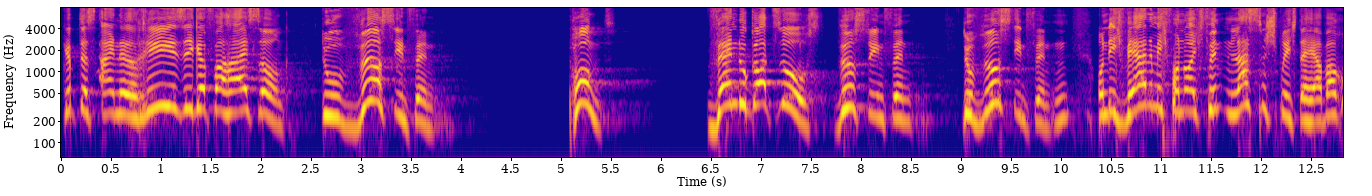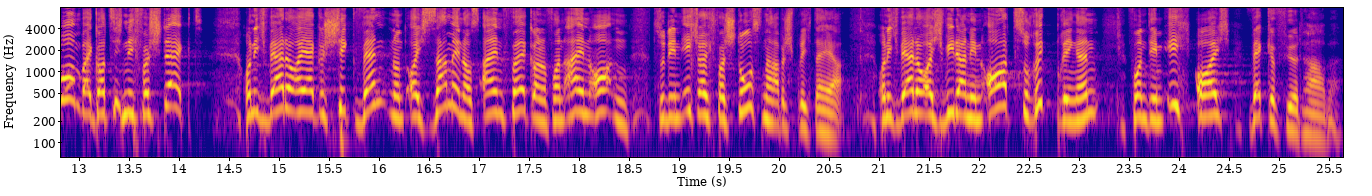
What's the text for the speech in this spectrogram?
gibt es eine riesige Verheißung. Du wirst ihn finden. Punkt. Wenn du Gott suchst, wirst du ihn finden. Du wirst ihn finden und ich werde mich von euch finden lassen, spricht der Herr. Warum? Weil Gott sich nicht versteckt. Und ich werde euer Geschick wenden und euch sammeln aus allen Völkern und von allen Orten, zu denen ich euch verstoßen habe, spricht der Herr. Und ich werde euch wieder an den Ort zurückbringen, von dem ich euch weggeführt habe.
